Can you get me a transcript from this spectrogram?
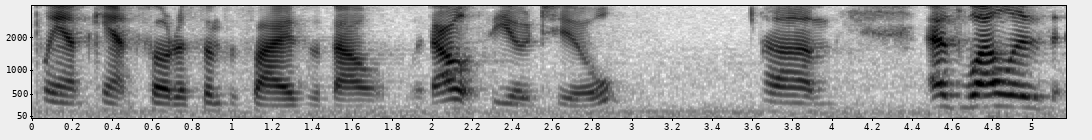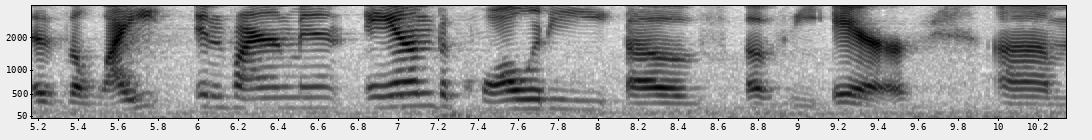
plants can't photosynthesize without without CO two. Um, as well as, as the light environment and the quality of, of the air. Um,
